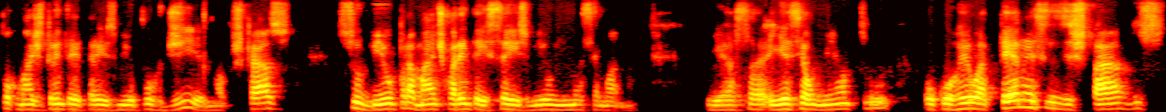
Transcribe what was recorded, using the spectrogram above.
pouco mais de 33 mil por dia, novos casos, subiu para mais de 46 mil em uma semana. E, essa, e esse aumento ocorreu até nesses estados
